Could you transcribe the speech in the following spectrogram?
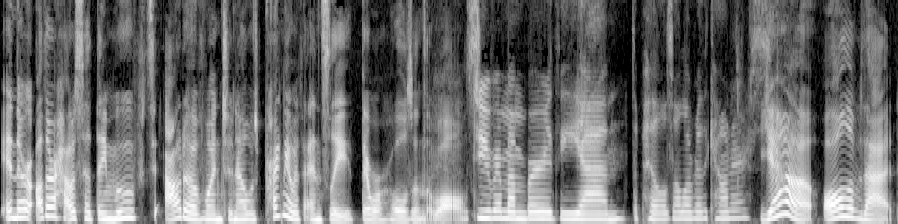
In their other house that they moved out of when Jenelle was pregnant with Ensley, there were holes in the walls. Do you remember the um the pills all over the counters? Yeah, all of that.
